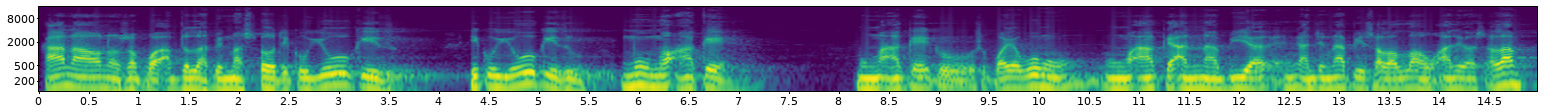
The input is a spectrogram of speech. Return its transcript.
Kana ana sapa Abdullah bin Mas'ud iku yukiz iku yukizu mungokake mungokake iku supaya wungu mungokake an nabiya kanjeng nabi sallallahu alaihi wasallam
